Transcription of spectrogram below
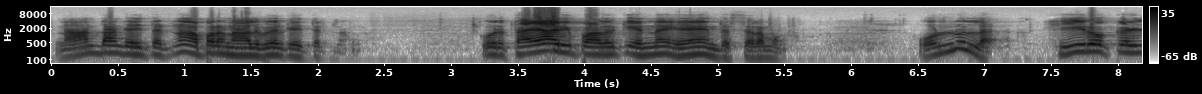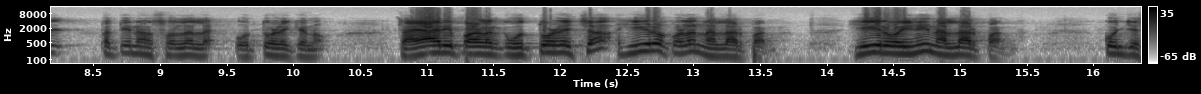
நான் தான் கைத்தட்டினா அப்புறம் நாலு பேர் கை தட்டினாங்க. ஒரு தயாரிப்பாளருக்கு என்ன ஏன் இந்த சிரமம்? ஒன்றும் இல்லை. ஹீரோக்கள் பற்றி நான் சொல்லலை ஒத்துழைக்கணும். தயாரிப்பாளருக்கு ஒத்துழைச்சா ஹீரோக்களும் நல்லா இருப்பாங்க. ஹீரோயினி நல்லா இருப்பாங்க. கொஞ்சம்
